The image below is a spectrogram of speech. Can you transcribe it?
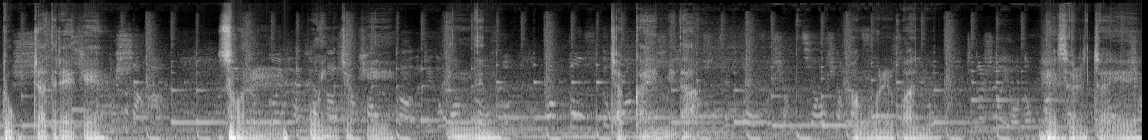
독자들에게 손을 보인 적이 있는 작가입니다. 박물관 해설자의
